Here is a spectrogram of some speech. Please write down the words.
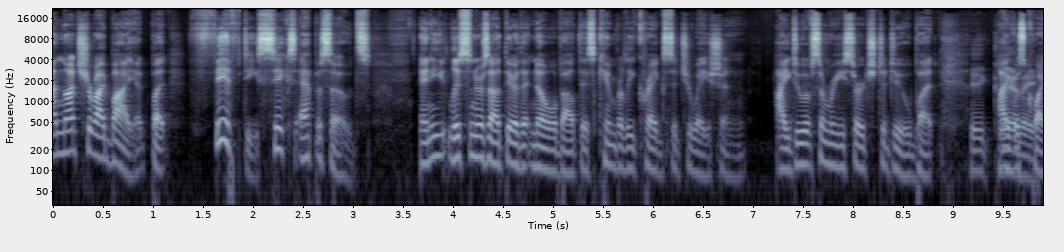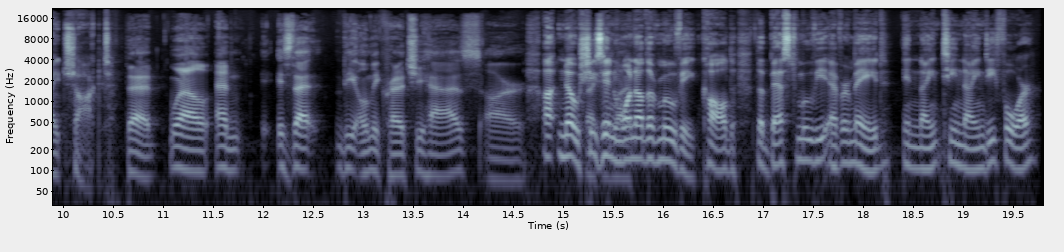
I'm not sure I buy it, but 56 episodes. Any listeners out there that know about this Kimberly Craig situation, I do have some research to do, but I was quite shocked. That well, and is that the only credit she has? Are Uh, no, she's in one other movie called The Best Movie Ever Made in 1994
